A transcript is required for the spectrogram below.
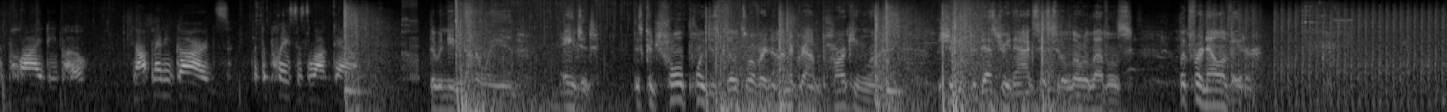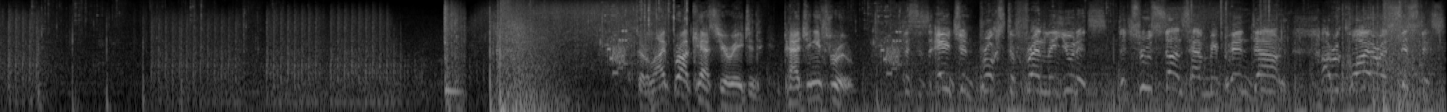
supply depot. Not many guards, but the place is locked down. Then we need another way in. Agent, this control point is built over an underground parking lot. There should be pedestrian access to the lower levels. Look for an elevator. Live broadcast here, Agent. Patching you through. This is Agent Brooks to friendly units. The True Sons have me pinned down. I require assistance.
